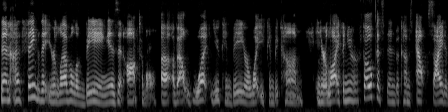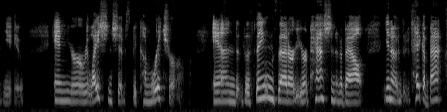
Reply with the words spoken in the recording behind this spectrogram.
then I think that your level of being isn't optimal uh, about what you can be or what you can become in your life. And your focus then becomes outside of you. And your relationships become richer. And the things that are you're passionate about, you know, take a back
